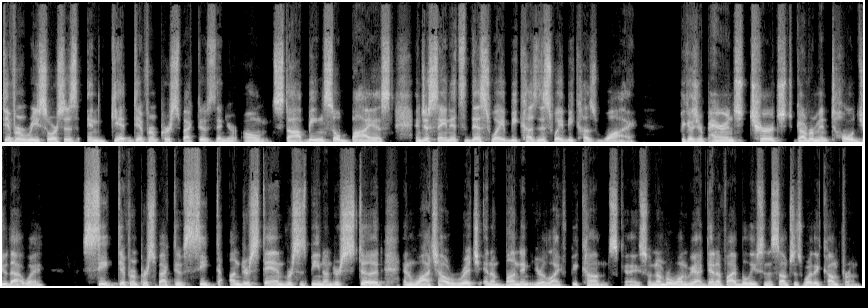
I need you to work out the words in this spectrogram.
different resources, and get different perspectives than your own. Stop being so biased and just saying it's this way because, this way because why? Because your parents, church, government told you that way? Seek different perspectives. Seek to understand versus being understood and watch how rich and abundant your life becomes. Okay. So, number one, we identify beliefs and assumptions where they come from.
